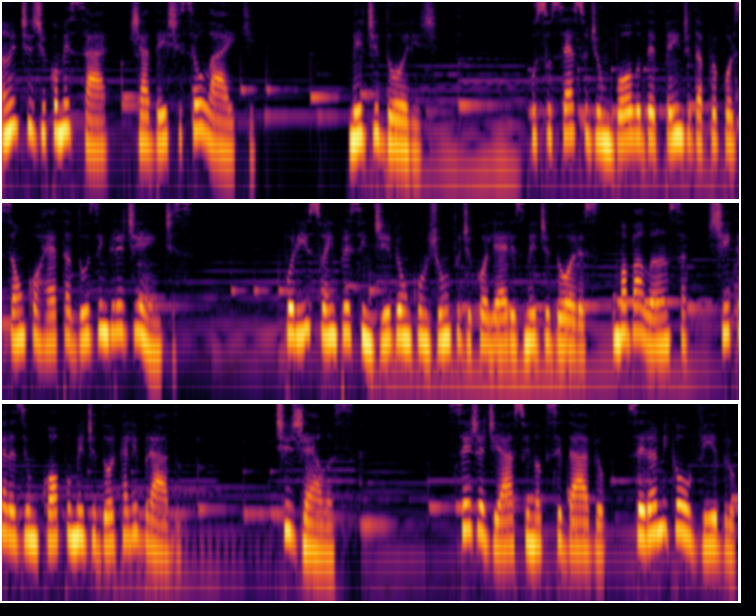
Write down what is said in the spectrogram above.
Antes de começar, já deixe seu like. Medidores. O sucesso de um bolo depende da proporção correta dos ingredientes. Por isso é imprescindível um conjunto de colheres medidoras, uma balança, xícaras e um copo medidor calibrado. Tigelas. Seja de aço inoxidável, cerâmica ou vidro,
